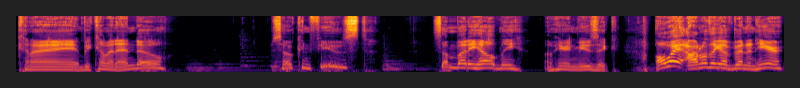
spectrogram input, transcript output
Can I become an endo? so confused. Somebody help me. I'm hearing music. Oh wait, I don't think I've been in here.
